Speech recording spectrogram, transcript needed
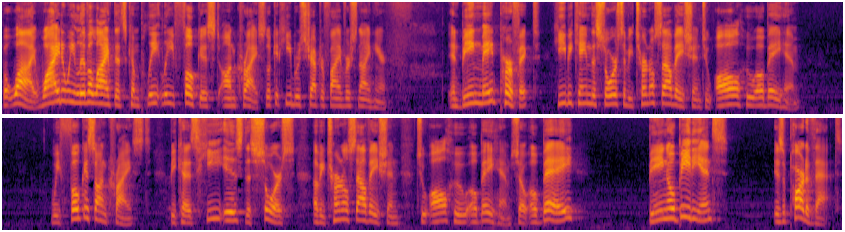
But why? Why do we live a life that's completely focused on Christ? Look at Hebrews chapter 5 verse 9 here. In being made perfect, he became the source of eternal salvation to all who obey him. We focus on Christ because he is the source of eternal salvation to all who obey him. So obey, being obedient is a part of that.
